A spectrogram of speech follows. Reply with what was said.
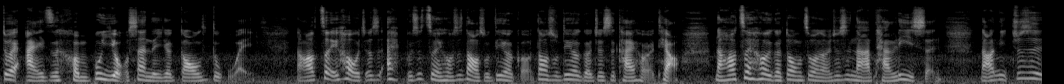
对矮子很不友善的一个高度诶。然后最后就是哎，不是最后是倒数第二个，倒数第二个就是开合跳，然后最后一个动作呢就是拿弹力绳，然后你就是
